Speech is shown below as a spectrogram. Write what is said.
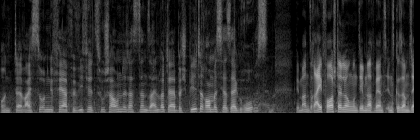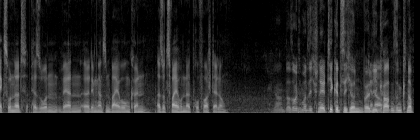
Und äh, weißt du ungefähr, für wie viele Zuschauende das dann sein wird? Der bespielte Raum ist ja sehr groß. Wir machen drei Vorstellungen und demnach werden es insgesamt 600 Personen werden äh, dem Ganzen beiwohnen können. Also 200 pro Vorstellung. Ja, da sollte man sich schnell Tickets sichern, weil Genau. die Karten sind knapp.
